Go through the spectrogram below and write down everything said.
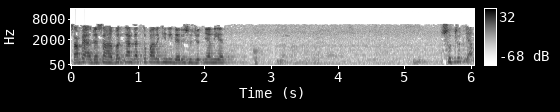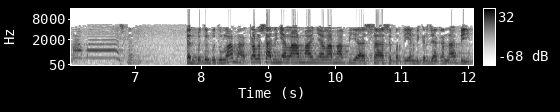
Sampai ada sahabat ngangkat kepala gini dari sujudnya lihat, oh, Sujudnya lama sekali dan betul-betul lama. Kalau seandainya lamanya lama biasa seperti yang dikerjakan Nabi,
